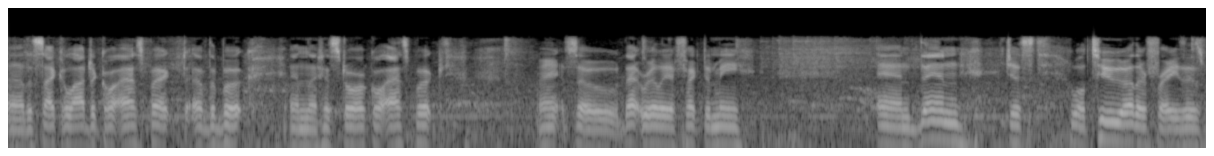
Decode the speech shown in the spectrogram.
uh, the psychological aspect of the book and the historical aspect. Right, so that really affected me. And then just, well, two other phrases.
